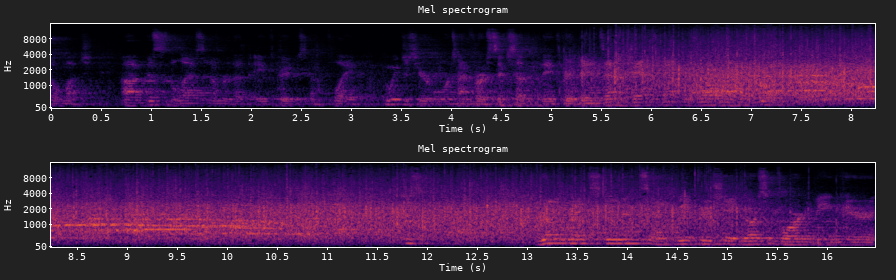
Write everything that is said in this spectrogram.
So much. Uh, this is the last number that the eighth grade is going to play. Can we just hear it one more time for our sixth, seventh, and eighth grade bands and jazz band? Just really great students, and we appreciate your support and being here.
